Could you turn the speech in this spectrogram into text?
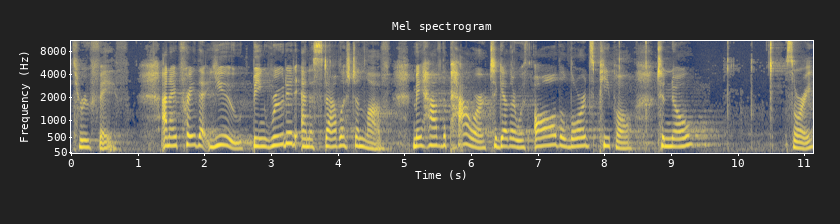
through faith." And I pray that you, being rooted and established in love, may have the power, together with all the Lord's people, to know sorry,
